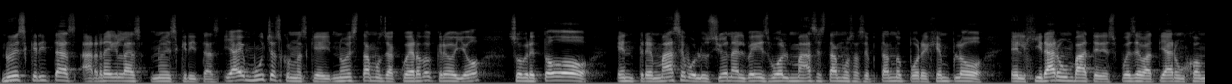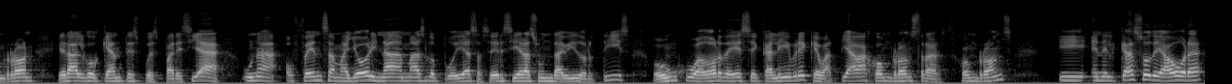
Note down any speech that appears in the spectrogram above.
no escritas a reglas no escritas y hay muchas con las que no estamos de acuerdo, creo yo, sobre todo entre más evoluciona el béisbol, más estamos aceptando, por ejemplo, el girar un bate después de batear un home run, era algo que antes pues parecía una ofensa mayor y nada más lo podías hacer si eras un David Ortiz o un jugador de ese calibre que bateaba home runs tras home runs y en el caso de ahora,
